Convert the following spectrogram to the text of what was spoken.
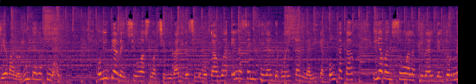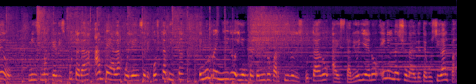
lleva al Olimpia a la final. Olimpia venció a su archirrival y vecino Motagua en la semifinal de vuelta de la Liga CONCACAF y avanzó a la final del torneo, misma que disputará ante Alajuelense de Costa Rica en un reñido y entretenido partido disputado a estadio lleno en el Nacional de Tegucigalpa.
